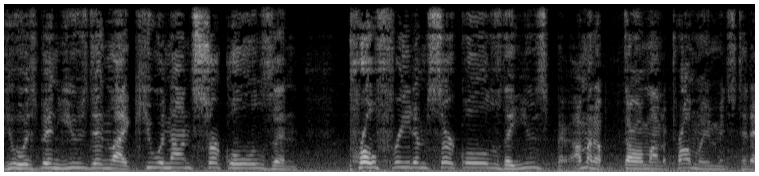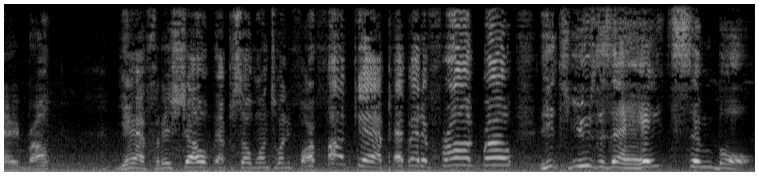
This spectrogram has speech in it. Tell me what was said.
who has been used in like QAnon circles and pro freedom circles. They use. I'm gonna throw him on the problem image today, bro. Yeah, for this show, episode 124. Fuck yeah, Pepe the Frog, bro. It's used as a hate symbol.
